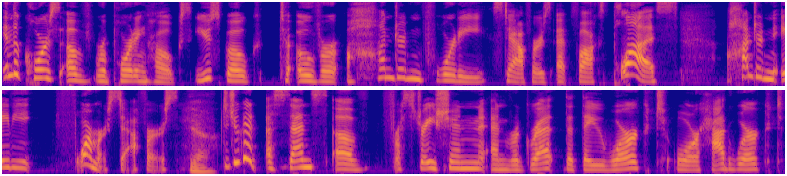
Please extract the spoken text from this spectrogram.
In the course of reporting hoax, you spoke to over 140 staffers at Fox plus 180 former staffers. Yeah. Did you get a sense of frustration and regret that they worked or had worked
